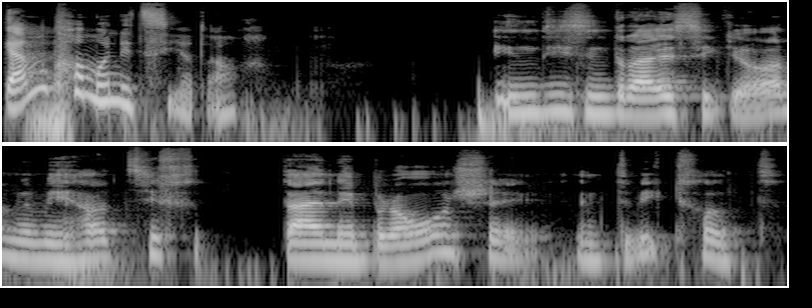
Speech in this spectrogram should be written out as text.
gern kommuniziert auch. In diesen 30 Jahren, wie hat sich deine Branche entwickelt?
